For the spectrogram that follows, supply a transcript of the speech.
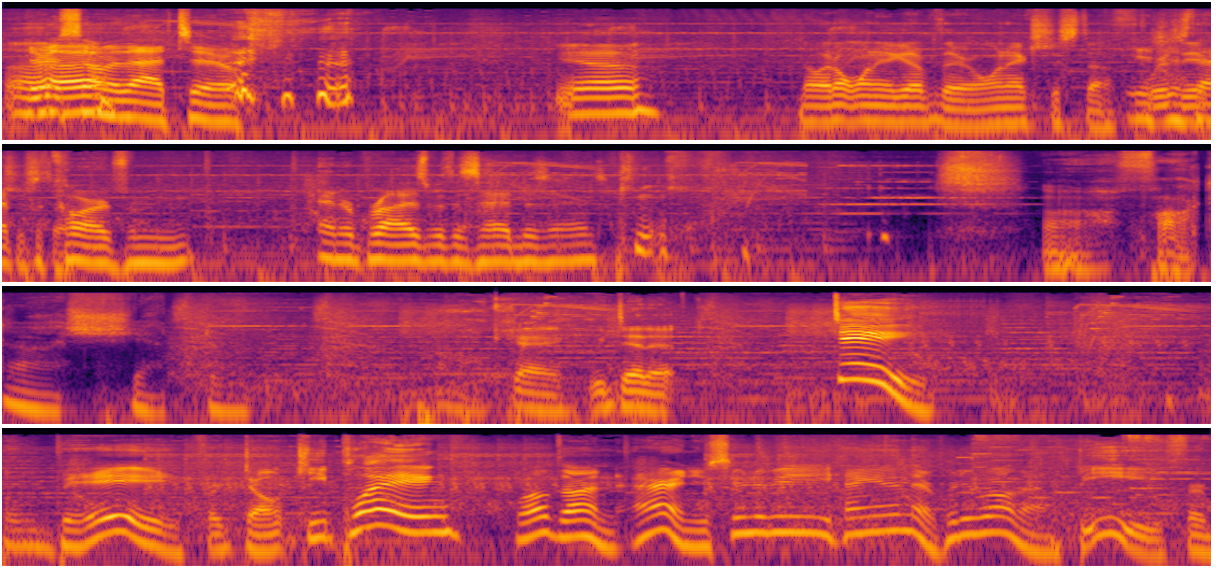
there's uh-huh. some of that too. Yeah. No, I don't want to get up there. I want extra stuff. Where's the that extra stuff? Picard from Enterprise with his head in his hands. Oh, fuck. Oh shit. Okay, we did it. D. Oh, Obey. For don't keep playing. Well done, Arin. You seem to be hanging in there pretty well now. B for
